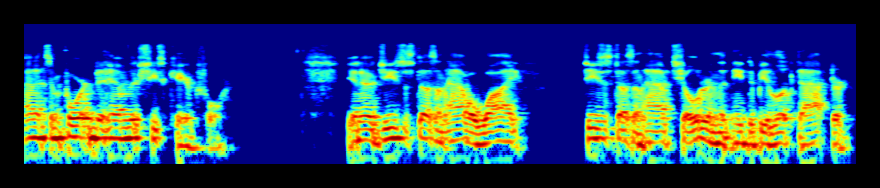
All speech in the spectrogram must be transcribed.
And it's important to him that she's cared for. You know, Jesus doesn't have a wife. Jesus doesn't have children that need to be looked after.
